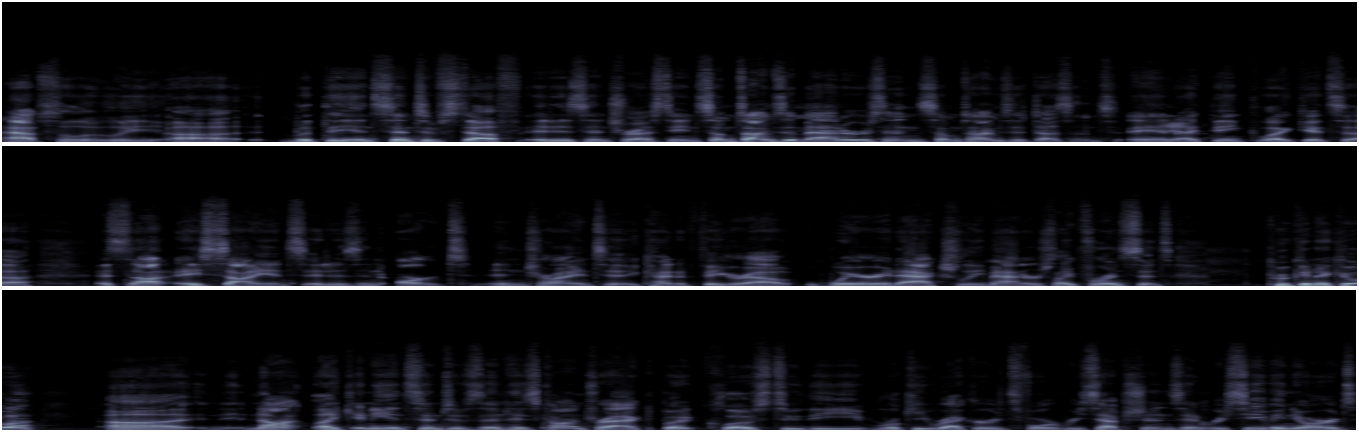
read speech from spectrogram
Absolutely. Uh, with the incentive stuff, it is interesting. Sometimes it matters and sometimes it doesn't. And yeah. I think like it's a, it's not a science. It is an art in trying to kind of figure out where it actually matters. Like for instance, Puka Nacua, uh, not like any incentives in his contract, but close to the rookie records for receptions and receiving yards.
